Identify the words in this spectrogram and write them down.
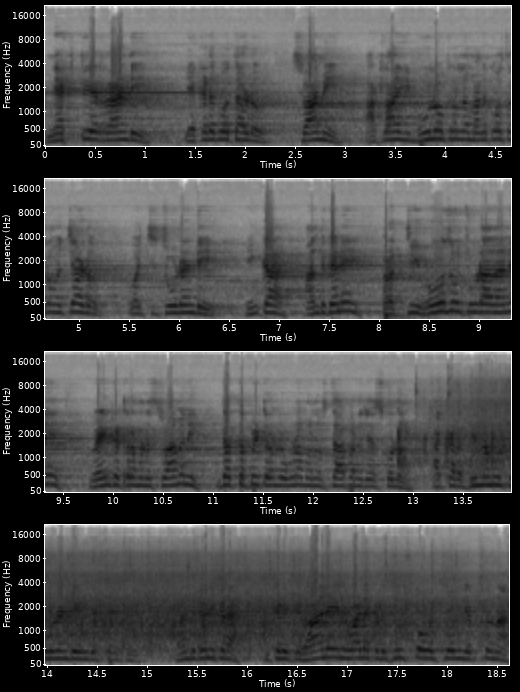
నెక్స్ట్ ఇయర్ రాండి. ఎక్కడ పోతాడు? స్వామి అట్లా ఈ భూలోకంలో మన కోసం వచ్చాడు. వచ్చి చూడండి. ఇంకా అందుకని ప్రతిరోజు చూడాలని వెంకటరమణ స్వామిని దత్తపీఠంలో కూడా మనం స్థాపన చేసుకున్నాం. అక్కడ దినము చూడండి అని చెప్పేసి. అందుకని ఇక్కడ ఇక్కడికి రాలేని వాళ్ళు ఇక్కడ చూసుకోవచ్చు అని చెప్తున్నా.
